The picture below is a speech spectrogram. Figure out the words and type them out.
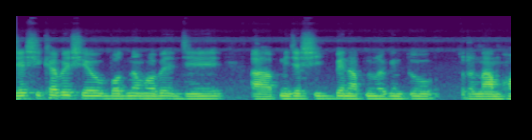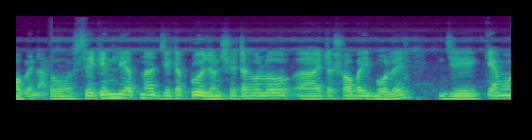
যে শিখাবে সেও বদনাম হবে। যে আপনি যে শিখবেন আপনারও কিন্তু অতটা নাম হবে না। তো সেকেন্ডলি আপনার যেটা প্রয়োজন সেটা হলো এটা সবাই বলে যে কেমন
